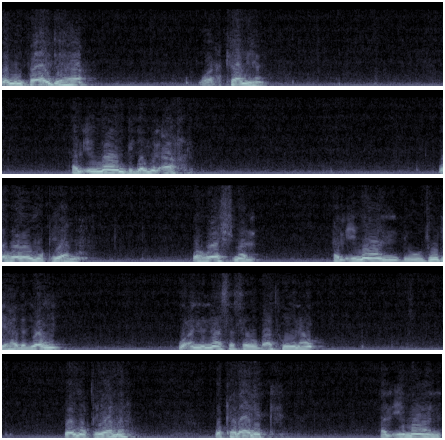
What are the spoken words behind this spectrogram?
ومن فوائدها وأحكامها. الإيمان باليوم الآخر وهو يوم القيامة وهو يشمل الإيمان بوجود هذا اليوم وأن الناس سيبعثون يوم القيامة وكذلك الإيمان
